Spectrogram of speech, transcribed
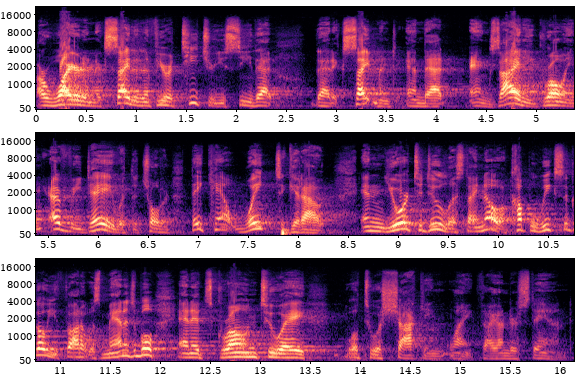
are wired and excited. And if you're a teacher, you see that, that excitement and that anxiety growing every day with the children. They can't wait to get out. And your to do list, I know, a couple weeks ago you thought it was manageable, and it's grown to a, well, to a shocking length. I understand.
